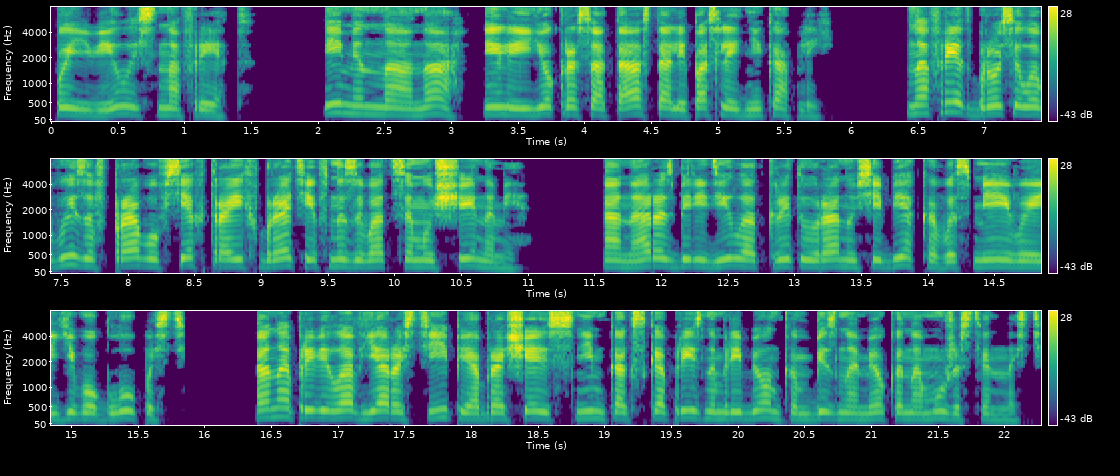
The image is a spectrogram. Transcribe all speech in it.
появилась Нафред. Именно она или ее красота стали последней каплей. Нафред бросила вызов праву всех троих братьев называться мужчинами. Она разбередила открытую рану Себека, высмеивая его глупость. Она привела в ярость Ипи, обращаясь с ним как с капризным ребенком без намека на мужественность.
